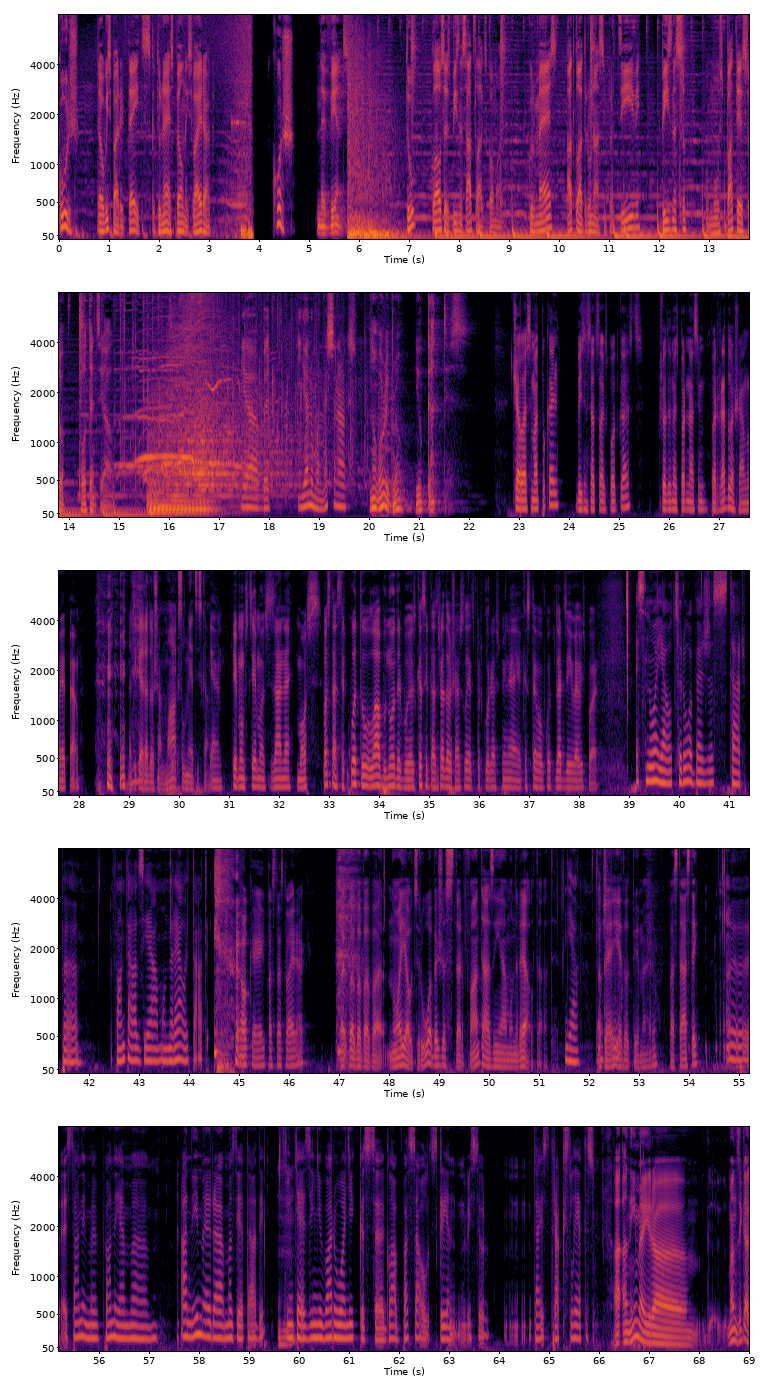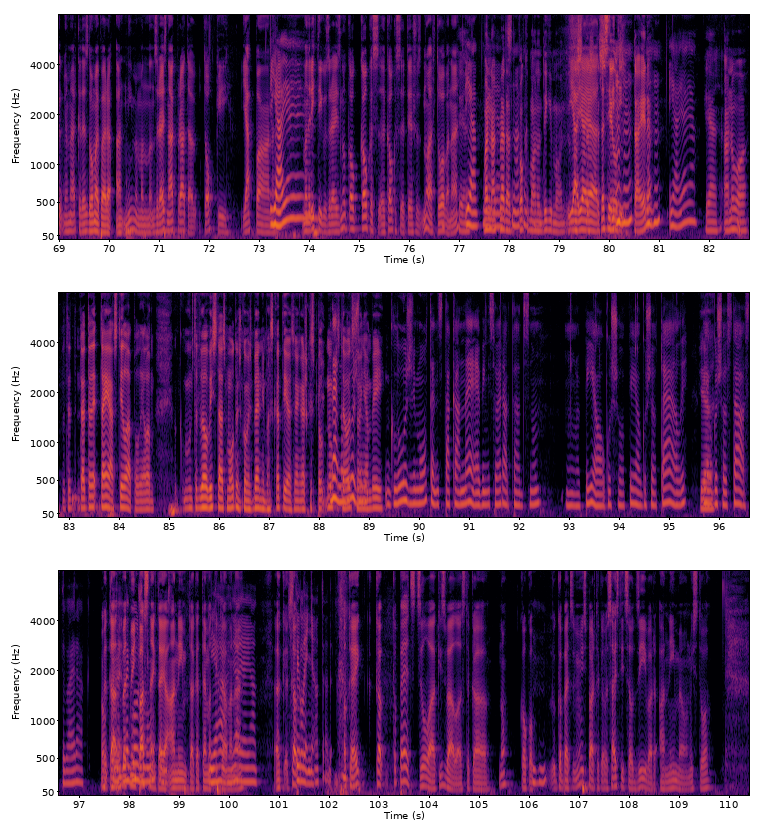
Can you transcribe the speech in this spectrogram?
Kurš tev vispār ir teicis, ka tu neesi pelnījis vairāk? Kurš? Neviens. Tu klausies biznesa atslēgas komandā, kur mēs atklāti runāsim par dzīvi, biznesu un mūsu patieso potenciālu. Jā, bet ja nu man nesanāks, No worry, bro, you got this. čau, esam atpakaļ. Biznesa atslēgas podkāsts. Šodien mēs parunāsim par radošām lietām. Ne tikai radošām, mākslinieckām. Jā, pie mums ciemos Zane, Moss. Pastāst, ar ko tu labu nodarbojies, kas ir tās radošās lietas, par kurām es minēju, kas tev, ko tu dari dzīvē vispār. Es nojaucu robežas starp uh, fantāzijām un realitāti. ok, pastāst vairāk. Pa, pa, pa, pa, pa. Nojauc robežas starp fantāzijām un realitāti. Jā, tieši Ok, tā. iedod piemēru. Pastāsti. Uh, es anime faniem. Uh, anime ir uh, mazie tādi Mhm. ķīņķēziņi, varoņi, kas uh, glāb pasauli, skrien visur, mm, taisa trakas lietas. A- Anime ir. Uh, man zināmā mērā, vienmēr, kad es domāju par anime, man uzreiz nāk prātā Tokija, Japāna. Jā, jā, jā. jā. Man ir itī uzreiz, nu, kaut, kaut, kas, kaut kas ir tieši uz, nu, ar to, vai ne? Jā, man jā, nāk jā, prātā tas nāk no Pokemon tā. un Digimon. Jā, jā, jā, tas ir stils. itī. Tā ir. Mm -hmm. Jā, jā, jā. Jā, anu, tad, tad, tad tajā stilā palielam. Un tad vēl viss tās mūtens, ko mēs bērnībā skatījāmies, vienkārši, kas pa- nu, Nē, kas nu, daudz gluži- no viņām bija. Gluži multens tā kā nē, viņas vairāk tādas, nu, mm, pieaugušo, pieaugušo tēli, Jā. pieaugušo stāsti vairāk. Bet, Ok. tā, Ne- bet ne viņi pasniedz tajā multens. anime tā kā Jā, tematikā, jā, ne? jā, jā. A, ka- stiliņā tāda. Okay, ka, kāpēc cilvēki izvēlās kā, nu, kaut ko, mm Mhm. -hmm. kāpēc viņi vispār kā saistīt savu dzīvi ar anime un visu to?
